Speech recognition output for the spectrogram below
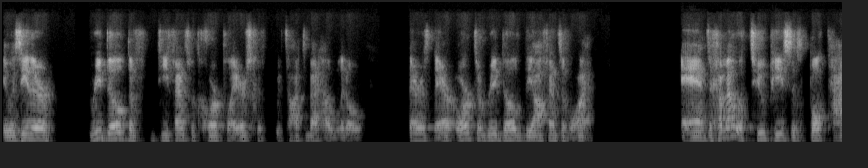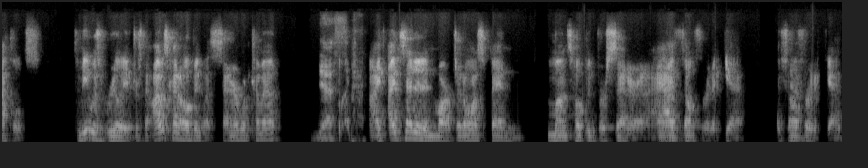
It was either rebuild the defense with core players because we've talked about how little there is there, or to rebuild the offensive line. And to come out with two pieces, both tackles, to me was really interesting. I was kind of hoping a center would come out. Yes. I, I said it in March. I don't want to spend months hoping for center. And I, I fell for it again. I fell yeah. for it again.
